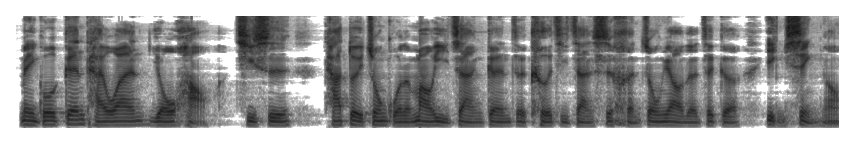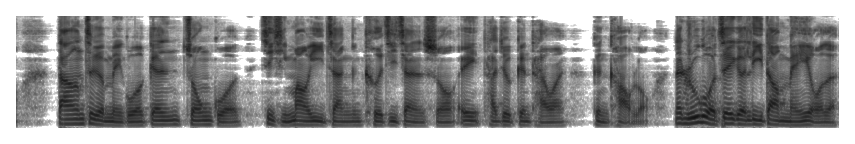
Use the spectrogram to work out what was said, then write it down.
美国跟台湾友好，其实。他对中国的贸易战跟这科技战是很重要的这个隐性哦。当这个美国跟中国进行贸易战跟科技战的时候，诶，他就跟台湾更靠拢。那如果这个力道没有了，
